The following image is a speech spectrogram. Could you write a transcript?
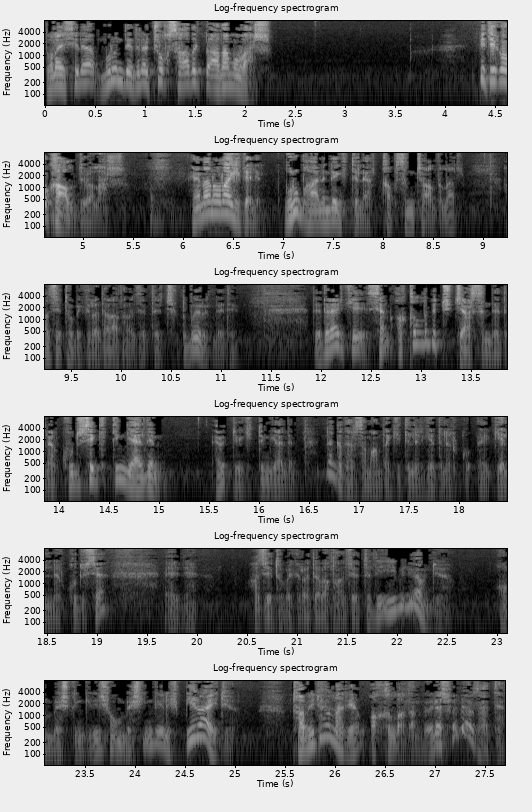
Dolayısıyla bunun dediler çok sadık bir adamı var. Bir tek o kaldı diyorlar. Hemen ona gidelim. Grup halinde gittiler. Kapısını çaldılar. Hazreti Ebu Bekir Radyalatın Hazretleri çıktı buyurun dedi. Dediler ki sen akıllı bir tüccarsın dediler. Kudüs'e gittin geldin. Evet diyor gittim geldim. Ne kadar zamanda gidilir gidilir e, gelinir Kudüs'e? E, Hazreti Bekir Radyalatın Hazretleri de iyi biliyorum diyor. 15 gün gidiş 15 gün geliş. Bir ay diyor. Tabi diyorlar ya akıllı adam böyle söyler zaten.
